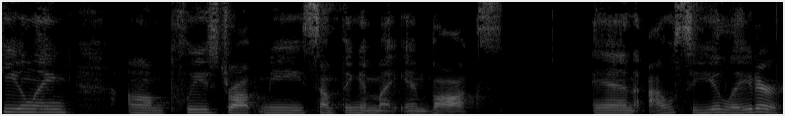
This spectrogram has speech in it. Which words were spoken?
healing, um, please drop me something in my inbox. And I will see you later.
